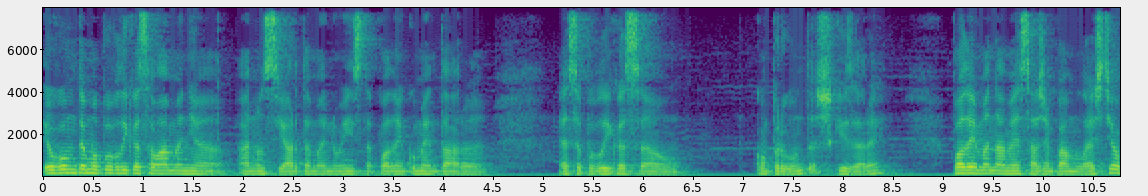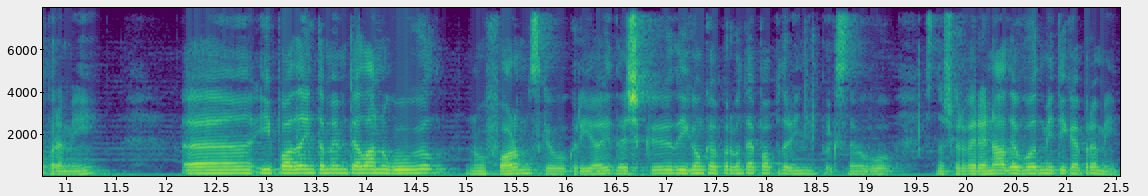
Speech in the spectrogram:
eu vou meter uma publicação amanhã a anunciar também no Insta. Podem comentar uh, essa publicação com perguntas, se quiserem. Podem mandar mensagem para a Moléstia ou para mim. E podem também meter lá no Google, no Forms que eu criei, desde que digam que a pergunta é para o Pedrinho, porque senão eu vou, se não escreverem nada, eu vou admitir que é para mim.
